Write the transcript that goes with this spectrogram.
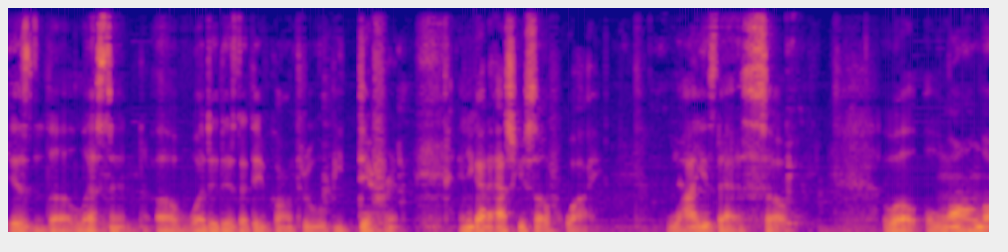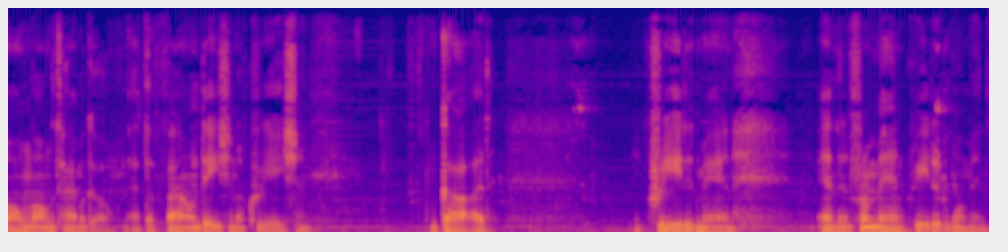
is the lesson of what it is that they've gone through, will be different. And you got to ask yourself why. Why is that so? Well, a long, long, long time ago, at the foundation of creation, God created man and then from man created woman.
